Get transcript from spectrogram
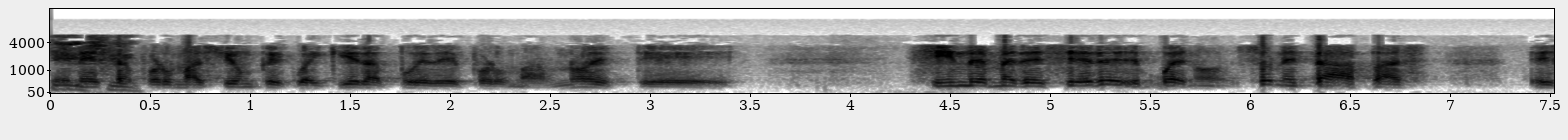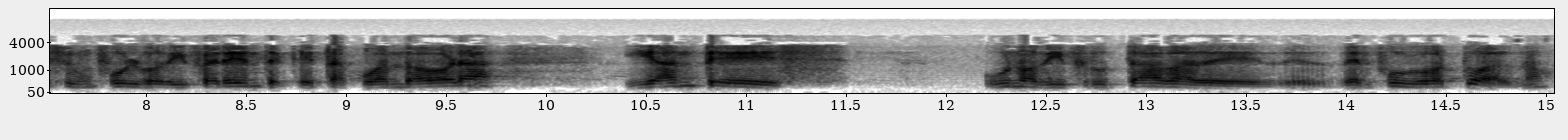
en esa formación que cualquiera puede formar, ¿no? Este, sin desmerecer, eh, bueno, son etapas, es un fútbol diferente que está jugando ahora y antes uno disfrutaba de, del fútbol actual, ¿no?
